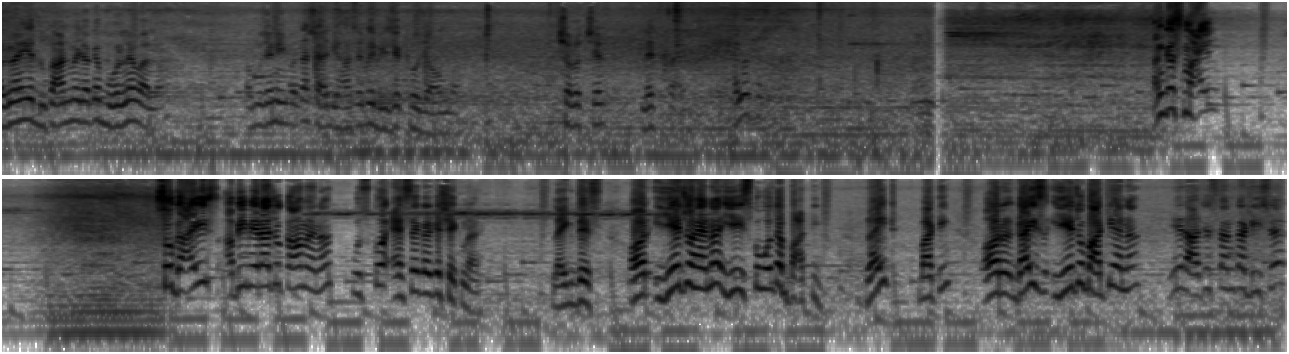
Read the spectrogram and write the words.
अभी मैं ये दुकान में जाके बोलने वाला हूँ। और मुझे नहीं पता, शायद यहाँ से भी रिजेक्ट हो जाऊँगा। चलो चल let's hello sir uncle smile so so guys अभी मेरा जो काम है ना उसको ऐसे करके शेकना है लाइक like दिस और ये जो है ना ये इसको बोलते हैं बाटी राइट बाटी. और गाइस ये जो बाटी है ना ये राजस्थान का डिश है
